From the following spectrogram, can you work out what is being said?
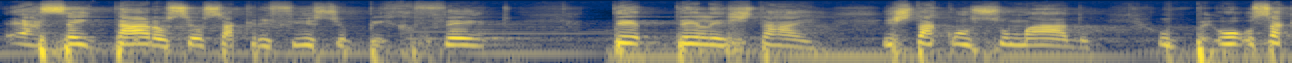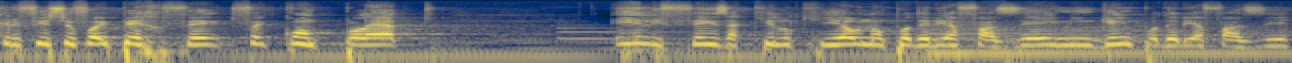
É aceitar o seu sacrifício perfeito. Tetelestai. Está consumado. O, o sacrifício foi perfeito, foi completo. Ele fez aquilo que eu não poderia fazer e ninguém poderia fazer.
